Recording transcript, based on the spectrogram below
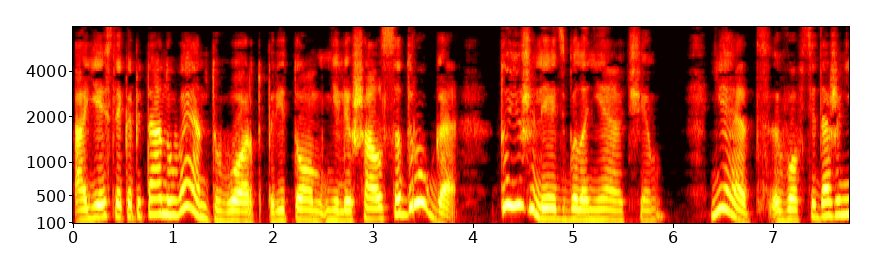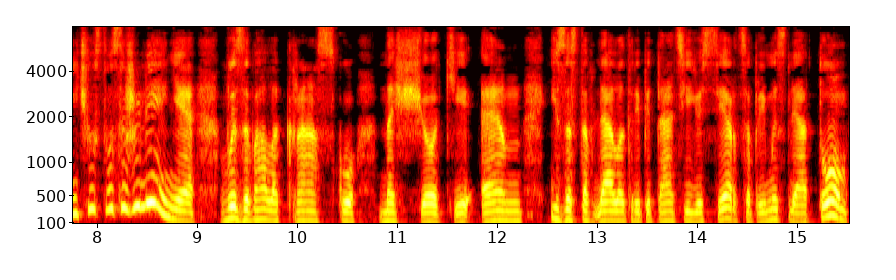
А если капитан Вентворт притом не лишался друга, то и жалеть было не о чем. Нет, вовсе даже не чувство сожаления вызывало краску на щеки Энн и заставляло трепетать ее сердце при мысли о том,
